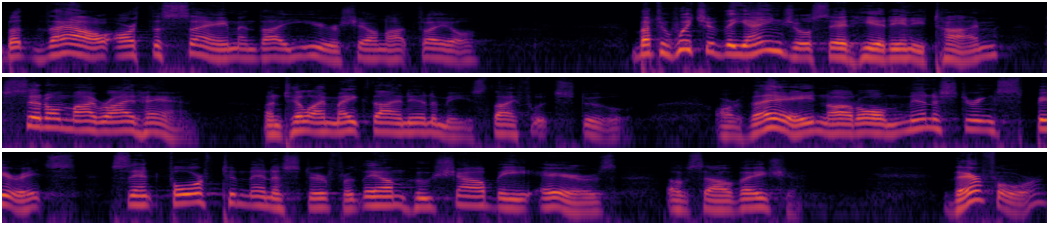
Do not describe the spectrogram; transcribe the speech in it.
but thou art the same, and thy years shall not fail. But to which of the angels said he at any time, Sit on my right hand until I make thine enemies thy footstool? Are they not all ministering spirits sent forth to minister for them who shall be heirs of salvation? Therefore,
